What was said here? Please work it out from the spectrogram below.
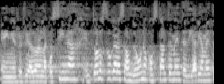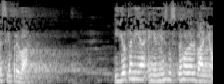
en el refrigerador en la cocina, en todos los lugares a donde uno constantemente, diariamente siempre va. Y yo tenía en el mismo espejo del baño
